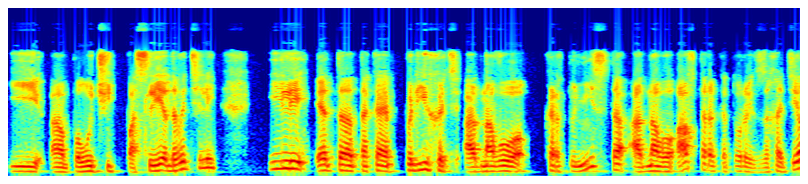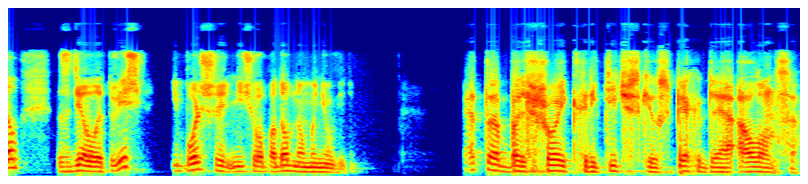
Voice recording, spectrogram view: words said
и а, получить последователей, или это такая прихоть одного картуниста, одного автора, который захотел, сделал эту вещь, и больше ничего подобного мы не увидим. Это большой критический успех для Алонса,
